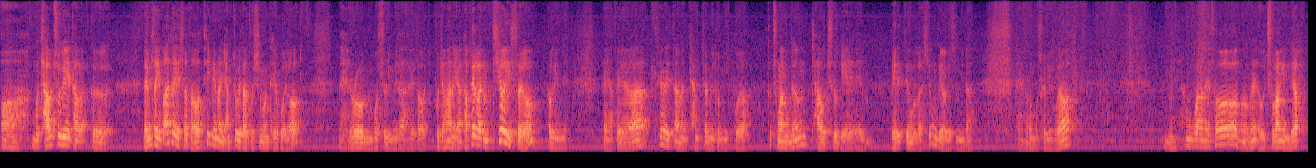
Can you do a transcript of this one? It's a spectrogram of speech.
어, 뭐 좌우측에 다, 그, 램선이 빠져 있어서 TV는 양쪽에 다 두시면 되고요. 네, 이런 모습입니다. 그래서 부장하네요. 앞에가 좀 튀어 있어요. 거기 이제 네, 앞에가 튀어 있다는 장점이 좀 있고요. 또 중앙등 좌우측에 메리트등으로 다 시공되어 있습니다. 네, 그런 모습이고요. 음, 현관에서 그러면 여기 주방인데요.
